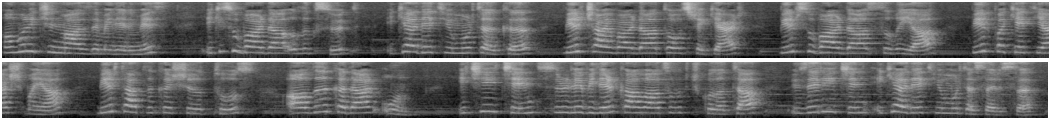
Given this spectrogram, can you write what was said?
Hamur için malzemelerimiz 2 su bardağı ılık süt, 2 adet yumurta akı, 1 çay bardağı toz şeker, 1 su bardağı sıvı yağ, 1 paket yaş maya, 1 tatlı kaşığı tuz, aldığı kadar un. İçi için sürülebilir kahvaltılık çikolata, üzeri için 2 adet yumurta sarısı.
